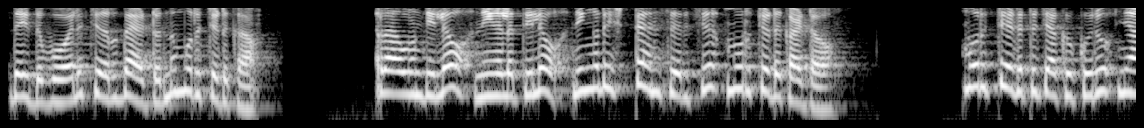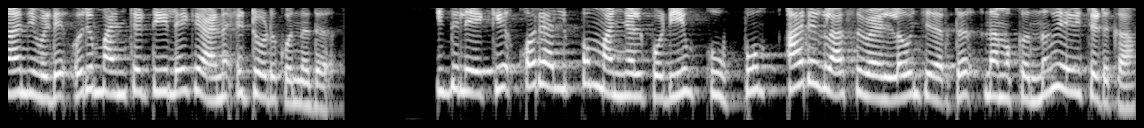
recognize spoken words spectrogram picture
ഇത് ഇതുപോലെ ചെറുതായിട്ടൊന്ന് മുറിച്ചെടുക്കാം. റൗണ്ടിലോ നീളത്തിലോ നിങ്ങളുടെ ഇഷ്ടം അനുസരിച്ച് മുറിച്ചെടുക്കാം കേട്ടോ മുറിച്ചെടുത്ത ചക്കക്കുരു ഞാനിവിടെ ഒരു മൺചട്ടിയിലേക്കാണ് ഇട്ട് കൊടുക്കുന്നത് ഇതിലേക്ക് ഒരല്പം മഞ്ഞൾപ്പൊടിയും ഉപ്പും അര ഗ്ലാസ് വെള്ളവും ചേർത്ത് നമുക്കൊന്ന് വേവിച്ചെടുക്കാം.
